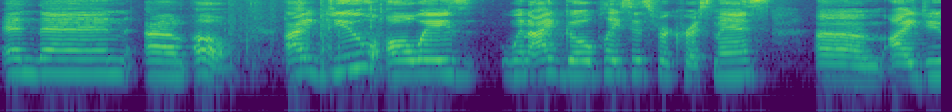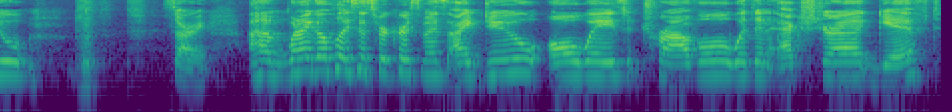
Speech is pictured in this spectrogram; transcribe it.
And then, um, oh, I do always, when I go places for Christmas, um, I do, sorry, um, when I go places for Christmas, I do always travel with an extra gift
